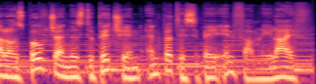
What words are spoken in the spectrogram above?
allows both genders to pitch in and participate in family life.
